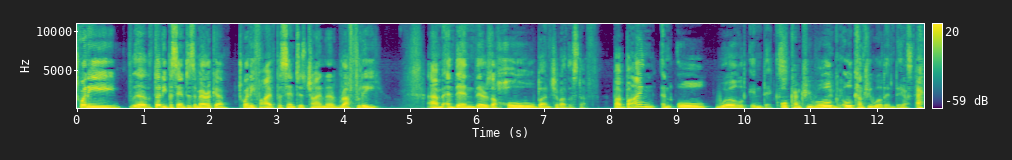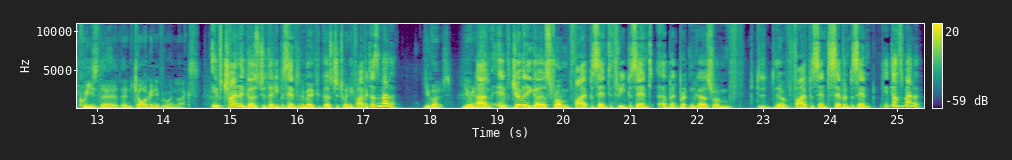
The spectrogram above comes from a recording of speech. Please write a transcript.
20, uh, 30% is America, 25% is China, roughly. Um, and then there's a whole bunch of other stuff. By buying an all world index, All country world all, index. all country world index, Yeah, ACWI is the, the jargon everyone likes. if China goes to 30% and America goes to 25, it doesn't matter. You got it. You're in it. Um, if Germany goes from 5% to 3%, uh, but Britain goes from f- to, to 5% to 7%, it doesn't matter.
